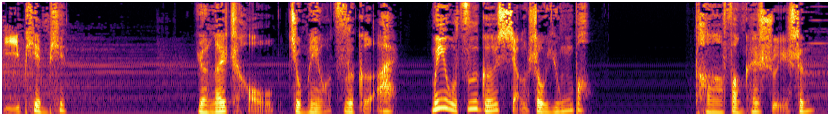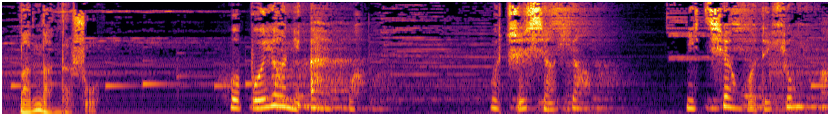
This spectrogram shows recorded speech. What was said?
一片片。原来丑就没有资格爱，没有资格享受拥抱。他放开水生，喃喃的说：“我不要你爱我，我只想要你欠我的拥抱。”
